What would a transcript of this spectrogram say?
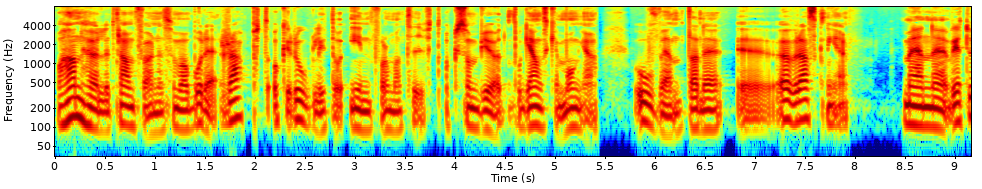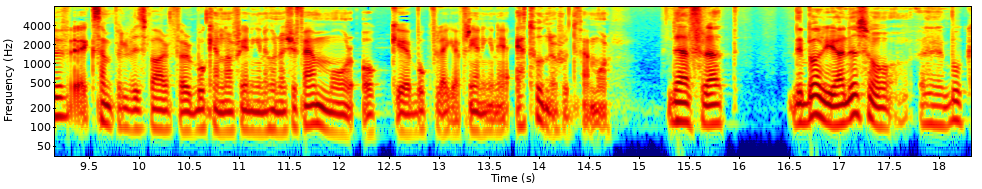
Och han höll ett framförande som var både rappt och roligt och informativt och som bjöd på ganska många oväntade eh, överraskningar. Men eh, vet du exempelvis varför Bokhandlarföreningen är 125 år och eh, Bokförläggarföreningen är 175 år? Därför att det började så. Eh, bok,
